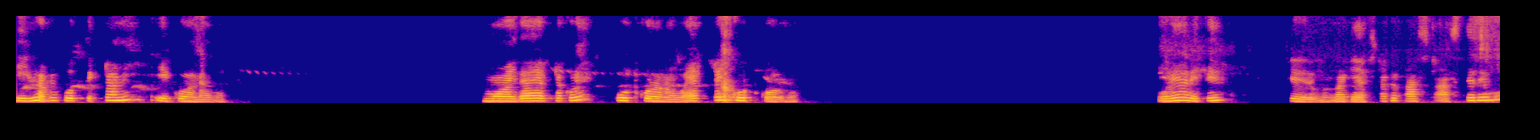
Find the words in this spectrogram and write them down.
এইভাবে প্রত্যেকটা আমি এ করে নেব। ময়দা একটা করে কোট করে নেব, একটাই কোট করব। করে আর এতে ছেড়ে দেবো, এবার গ্যাসটাকে ফার্স্ট আসতে দেবো।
